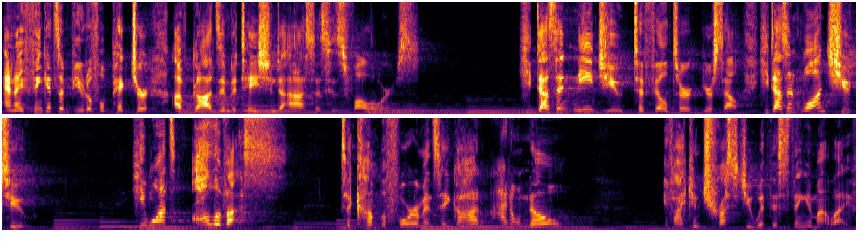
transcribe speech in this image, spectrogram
And I think it's a beautiful picture of God's invitation to us as his followers. He doesn't need you to filter yourself, He doesn't want you to. He wants all of us to come before Him and say, God, I don't know if I can trust you with this thing in my life,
